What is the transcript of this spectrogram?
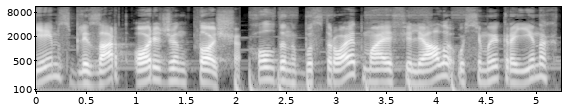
Games, Blizzard, Origin тощо. Холдинг Boosteroid має філіали у сіми країнах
